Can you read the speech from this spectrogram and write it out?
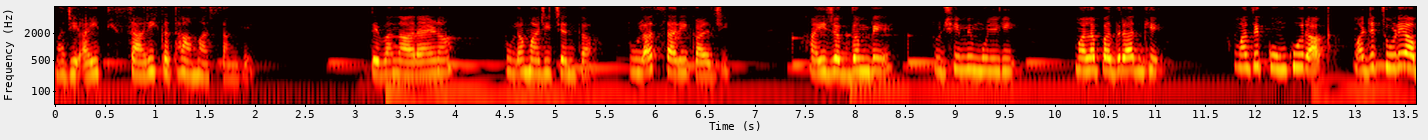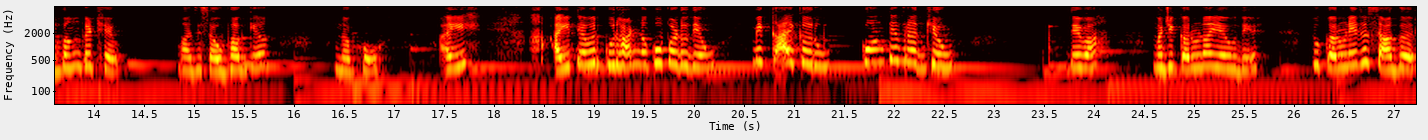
माझी आई ती सारी कथा आम्हास सांगे. तेव्हा नारायणा तुला माझी चिंता तुलाच सारी काळजी. आई जगदंबे तुझी मी मुलगी मला पदरात घे. माझे कुंकू राख माझे चुडे अभंग ठेव. माझे सौभाग्य नको. आई आई त्यावर कुऱ्हाड नको पडू देऊ. मी काय करू? कोणते व्रत घेऊ? देवा माझी करुणा येऊ दे. तू करुणेचं सागर.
